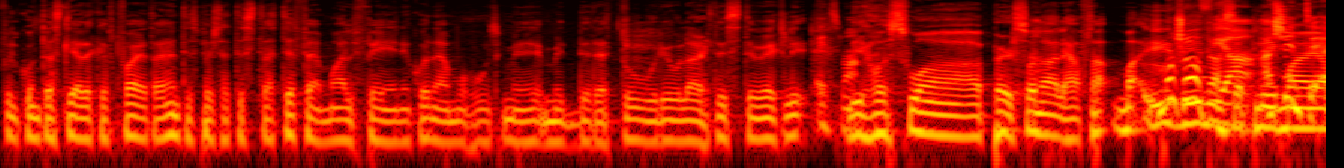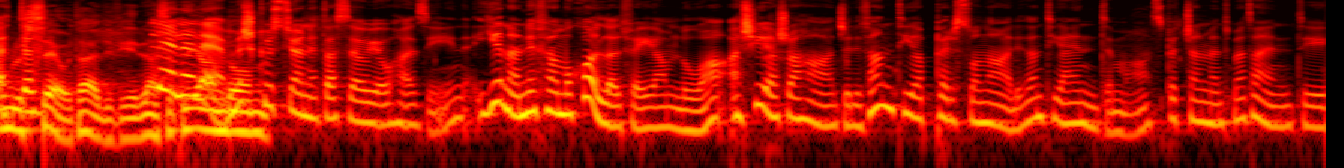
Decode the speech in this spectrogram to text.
fil-kuntest li għadek kif tfajta inti speċa tista' tifhem għalfejn ikun hemm uħud mid-diretturi u l-artisti u hekk li jħosswa personali ħafna. Ma naħseb li ma jagħmlu sew ta' ġifieri. Le, le, mhux kwistjoni ta' sew jew ħażin. Jiena nifhem ukoll għalfejn jagħmluha għax hija xi ħaġa li tant hija personali, tant hija intima, speċjalment meta inti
